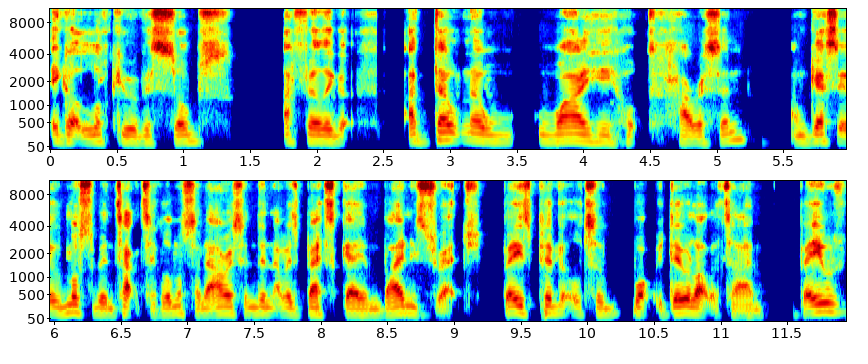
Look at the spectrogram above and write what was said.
he got lucky with his subs. I feel he got. I don't know why he hooked Harrison. I'm guessing it must have been tactical. Must have been. Harrison didn't have his best game by any stretch, but he's pivotal to what we do a lot of the time. But he was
